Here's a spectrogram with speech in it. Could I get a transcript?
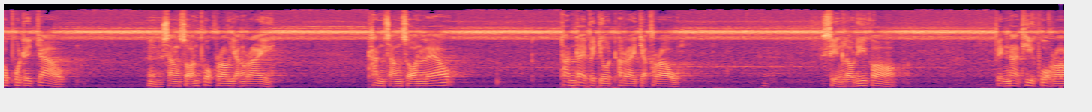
พระพุทธเจ้า สั่งสอนพวกเราอย่างไร ท่านสั่งสอนแล้ว ท่านได้ประโยชน์อะไรจากเรา สิ่งเหล่านี้ก็เป็นหน้าที่พวกเรา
